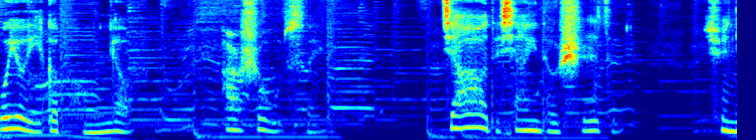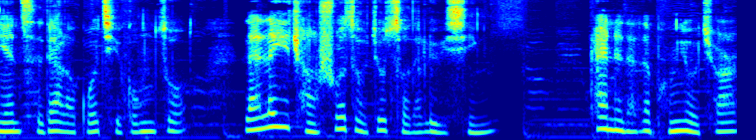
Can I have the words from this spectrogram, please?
我有一个朋友，二十五岁，骄傲的像一头狮子。去年辞掉了国企工作，来了一场说走就走的旅行。看着他的朋友圈，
